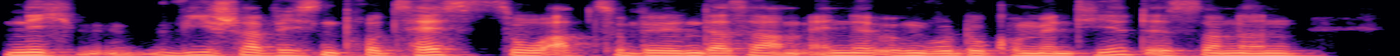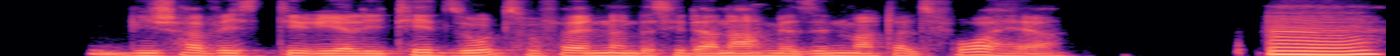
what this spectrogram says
nicht, wie schaffe ich es, einen Prozess so abzubilden, dass er am Ende irgendwo dokumentiert ist, sondern wie schaffe ich es, die Realität so zu verändern, dass sie danach mehr Sinn macht als vorher. Mhm.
